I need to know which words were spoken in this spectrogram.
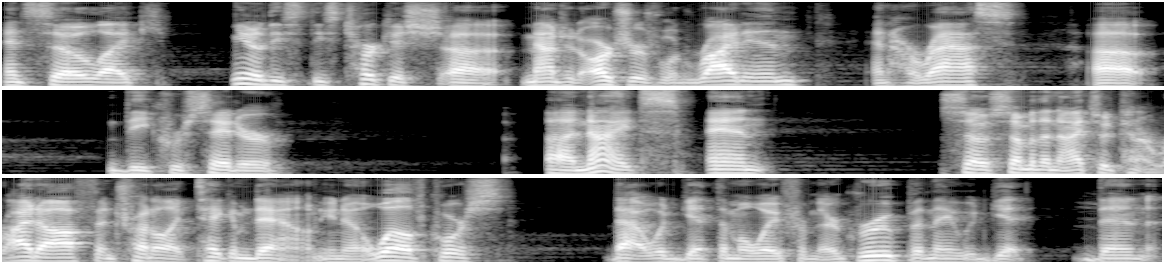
And so, like you know, these these Turkish uh, mounted archers would ride in and harass uh, the Crusader uh, knights, and so some of the knights would kind of ride off and try to like take them down, you know. Well, of course, that would get them away from their group and they would get then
